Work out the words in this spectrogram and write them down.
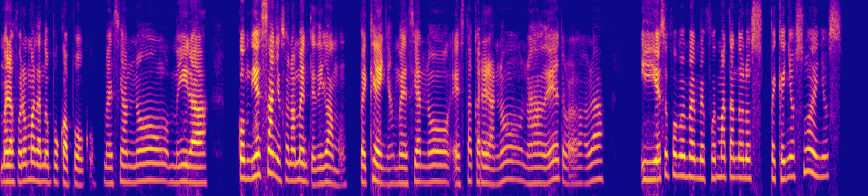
me lo fueron matando poco a poco. Me decían, no, mira, con 10 años solamente, digamos, pequeña, me decían, no, esta carrera no, nada de esto, bla, bla, bla. Y eso fue, me, fue matando los pequeños sueños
